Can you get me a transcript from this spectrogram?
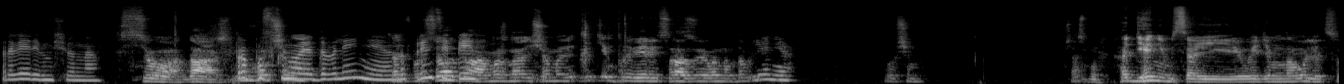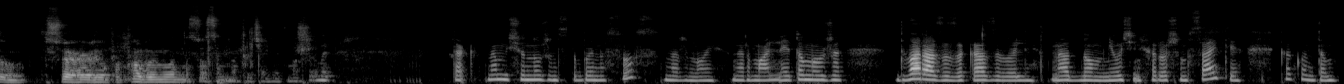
Проверим еще на Все, да. Ну, пропускное общем, давление. как Ну, в принципе, да, можно еще мы хотим проверить сразу его на давление. В общем, сейчас мы оденемся и выйдем на улицу. Что я говорил, попробуем его насосом накачать от машины. Так, нам еще нужен с тобой насос ножной, нормальный. Это мы уже Два раза заказывали на одном не очень хорошем сайте. Как он там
